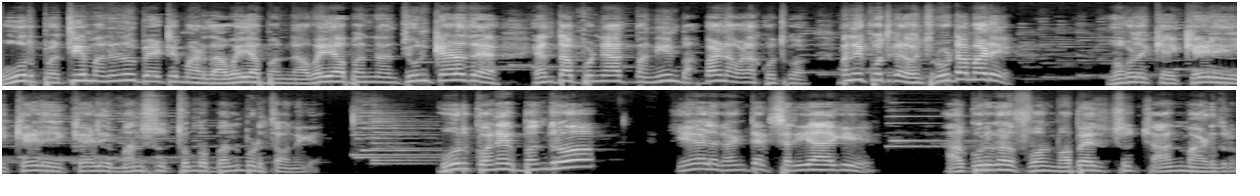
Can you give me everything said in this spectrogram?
ಊರ್ ಪ್ರತಿ ಮನೆನೂ ಭೇಟಿ ಮಾಡ್ದ, ಅವಯ್ಯ ಬನ್ನ ಅವಯ್ಯ ಬನ್ನ ಅಂತ ಇವ್ನು ಕೇಳಿದ್ರೆ, ಎಂತ ಪುಣ್ಯಾತ್ಮ, ನೀನ್ ಬಣ್ಣ ಒಳಗ್ ಕೂತ್ಕೋ ಮನೆ ಕೂತ್ಕೊಳ್ಳಿ ಒಂಚೂರು ಊಟ ಮಾಡಿ. ಹೊಗಳಿಕೆ ಕೇಳಿ ಕೇಳಿ ಕೇಳಿ ಮನಸ್ಸು ತುಂಬ ಬಂದ್ಬಿಡ್ತು ಅವನಿಗೆ. ಊರ್ ಕೊನೆಗೆ ಬಂದ್ರು, ಏಳು ಗಂಟೆಗೆ ಸರಿಯಾಗಿ ಆ ಗುರುಗಳು ಫೋನ್, ಮೊಬೈಲ್ ಸ್ವಿಚ್ ಆನ್ ಮಾಡಿದ್ರು.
